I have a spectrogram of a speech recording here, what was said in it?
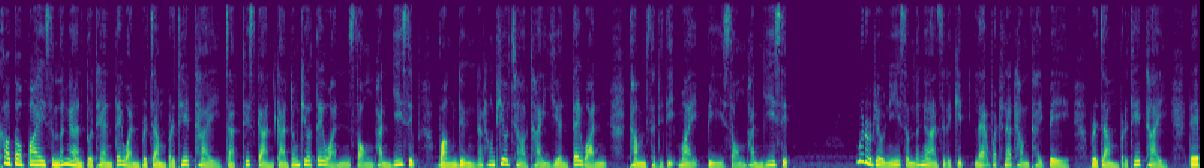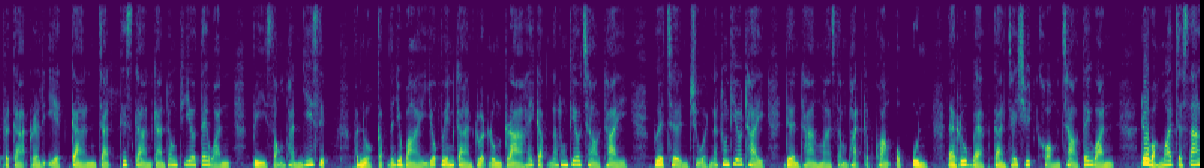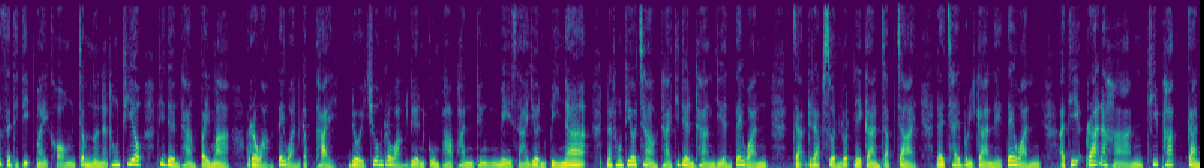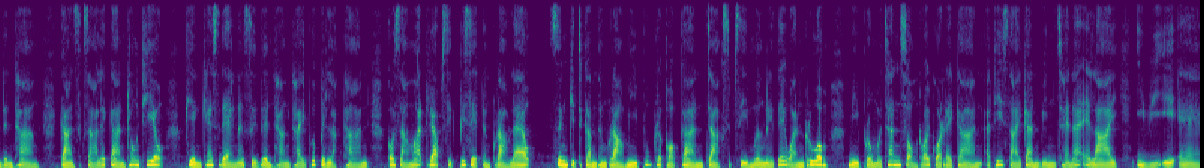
เข้าต่อไปสำนักงงานตัวแทนไต้หวันประจำประเทศไทย จัดเทศกาลการท่องเที่ยวไต้หวัน 2020 หวังดึงนักท่องเที่ยวชาวไทยเยือนไต้หวันทำสถิติใหม่ปี 2020 เมื่อเร็วๆนี้สำนักงงานเศรษฐกิจและวัฒนธรรมไทเป ประจำประเทศไทย ได้ประกาศรายละเอียดการจัดเทศกาลการท่องเที่ยวไต้หวันปี 2020 ผนวกกับนโยบายยกเว้นการตรวจลงตราให้กับนักท่องเที่ยวชาวไทย เพื่อเชิญชวนนักท่องเที่ยวไทย เดินทางมาสัมผัสกับความอบอุ่น และรูปแบบการใช้ชีวิตของชาวไต้หวันโดยหวังว่าจะสร้างสถิติใหม่ของจำนวนนักท่องเที่ยวที่เดินทางไปมาระหว่างไต้หวันกับไทย โดยช่วงระหว่างเดือนกุมภาพันธ์ถึงเมษายนปีหน้า นักท่องเที่ยวชาวไทยที่เดินทางเยือนไต้หวัน จะได้รับส่วนลดในการจับจ่าย และใช้บริการในไต้หวัน อาทิร้านอาหารที่พักการเดินทาง การศึกษาและการท่องเที่ยว เพียงแค่แสดงหนังสือเดินทางไทยเพื่อเป็นหลักฐาน ก็สามารถรับสิทธิพิเศษดังกล่าวแล้วซึ่งกิจกรรมดังกล่าวมีผู้ประกอบการจาก 14 เมืองในไต้หวันร่วม มีโปรโมชั่น 200 กว่ารายการ อาทิสายการบิน China Airlines EVA Air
